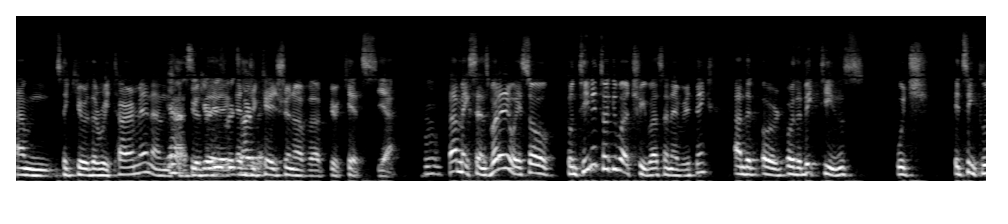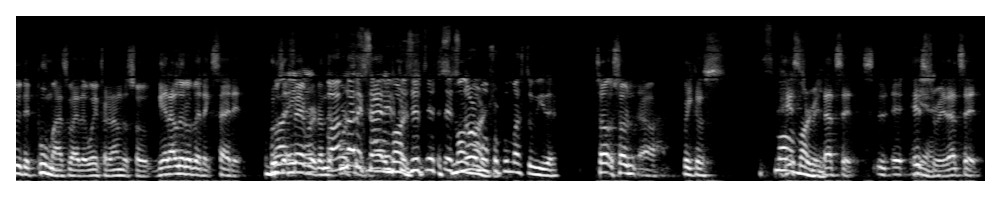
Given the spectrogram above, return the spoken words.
And secure the retirement and yeah, secure, secure the retirement. education of uh, your kids. Yeah. Hmm. That makes sense. But anyway, so continue talking about Chivas and everything, and the or, or the big teams, which it's included Pumas, by the way, Fernando. So get a little bit excited. Who's a favorite? On the well, I'm not excited because it's, it's, it's normal margin. for Pumas to be there. So so uh, because small history, margin. that's it. History, yeah. that's it.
